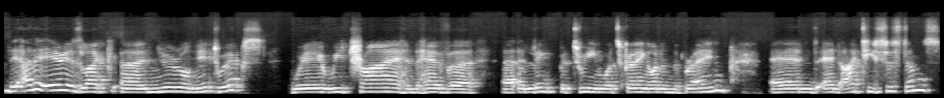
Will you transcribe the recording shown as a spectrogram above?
the other areas like uh, neural networks, where we try and have a, a link between what's going on in the brain and, and IT systems.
